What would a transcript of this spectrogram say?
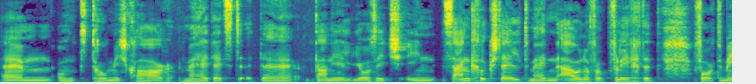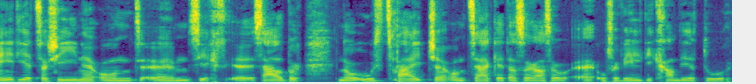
Ähm, und darum ist klar, man hat jetzt den Daniel Josic in Senkel gestellt, man hat ihn auch noch verpflichtet, vor den Medien zu erscheinen und ähm, sich äh, selber noch auszupeitschen und zu sagen, dass er also äh, auf eine wilde Kandidatur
